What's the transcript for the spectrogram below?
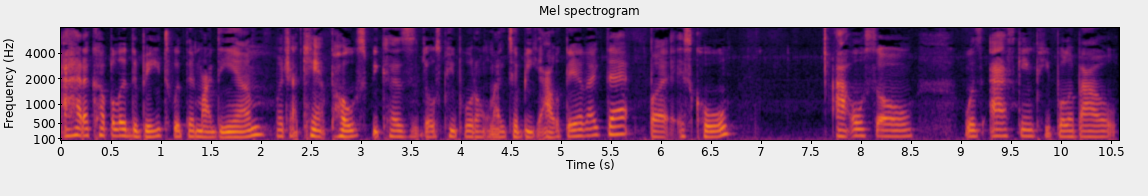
I had a couple of debates within my dm which i can't post because those people don't like to be out there like that but it's cool. I also was asking people about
